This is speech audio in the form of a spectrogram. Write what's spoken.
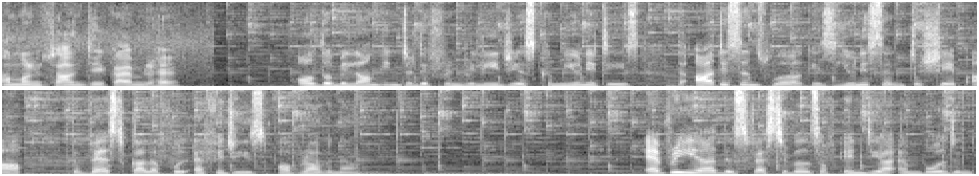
अमन शांति कायम रहे। Although belonging to different religious communities, the artisans' work is unison to shape up the best colorful effigies of Ravana. Every year, these festivals of India embolden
